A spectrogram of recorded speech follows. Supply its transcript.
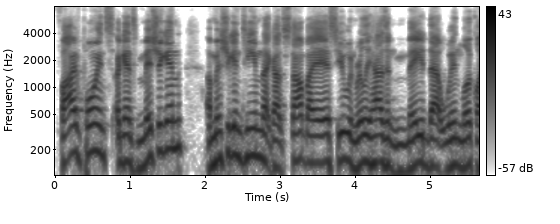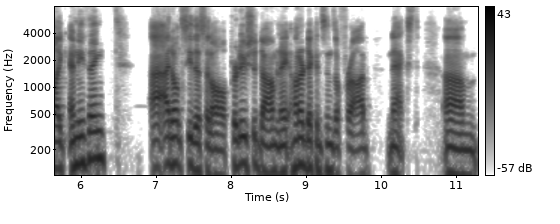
Five points against Michigan, a Michigan team that got stomped by ASU and really hasn't made that win look like anything. I, I don't see this at all. Purdue should dominate. Hunter Dickinson's a fraud. Next. Um,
